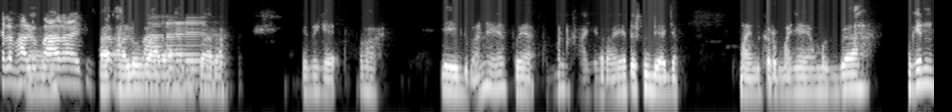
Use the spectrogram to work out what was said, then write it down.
film halu Ah, parah itu ha- Film halu parah, halu itu. parah. Ini kayak wah iya gimana ya punya teman kaya raya terus lu diajak main ke rumahnya yang megah. Mungkin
